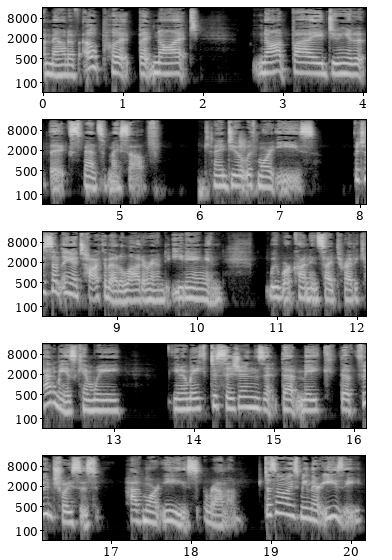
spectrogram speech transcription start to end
amount of output, but not, not by doing it at the expense of myself? Can I do it with more ease? Which is something I talk about a lot around eating and we work on inside Thrive Academy is can we you know, make decisions that make the food choices have more ease around them. Doesn't always mean they're easy,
